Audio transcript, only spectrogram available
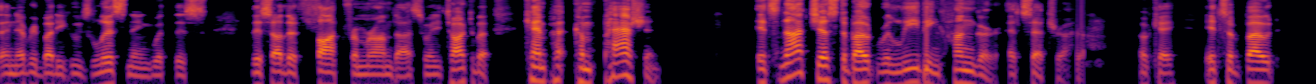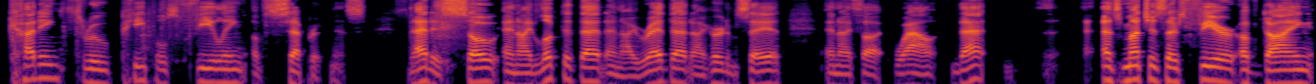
and everybody who's listening with this this other thought from Ram Dass when he talked about compassion. It's not just about relieving hunger, etc. Okay, it's about cutting through people's feeling of separateness. That is so. And I looked at that and I read that and I heard him say it. And I thought, wow, that as much as there's fear of dying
